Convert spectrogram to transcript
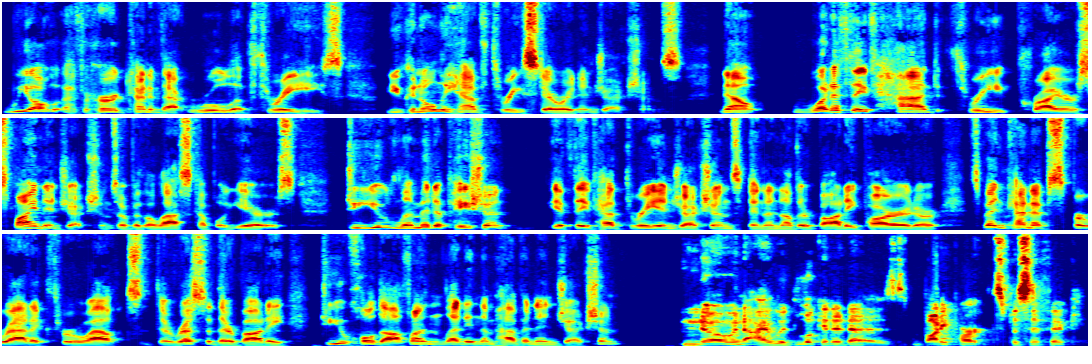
We all have heard kind of that rule of threes. You can only have three steroid injections. Now, what if they've had three prior spine injections over the last couple years? do you limit a patient if they've had three injections in another body part or it's been kind of sporadic throughout the rest of their body do you hold off on letting them have an injection? No and i would look at it as body part specific.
